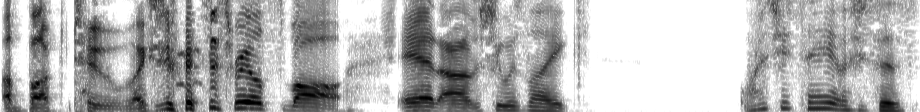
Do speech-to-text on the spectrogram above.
a buck two. Like she was just real small, and um, she was like, "What did she say?" Oh, She says,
